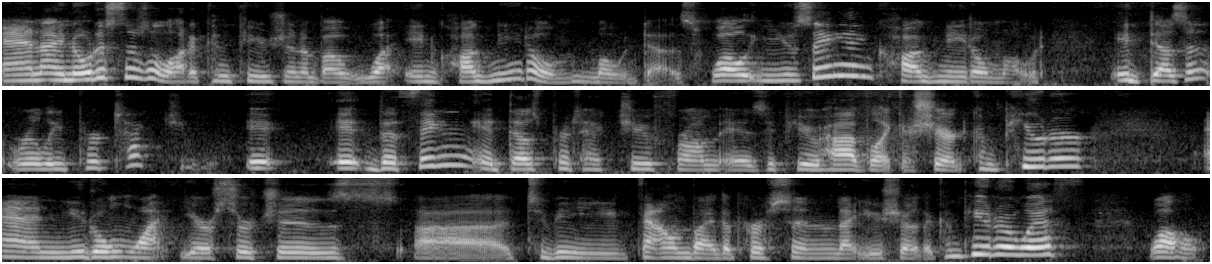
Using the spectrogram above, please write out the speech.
And I noticed there's a lot of confusion about what incognito mode does. Well, using incognito mode, it doesn't really protect you. It, it, the thing it does protect you from is if you have like a shared computer and you don't want your searches uh, to be found by the person that you share the computer with, well,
